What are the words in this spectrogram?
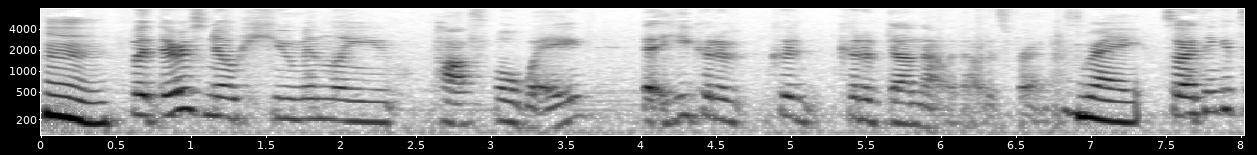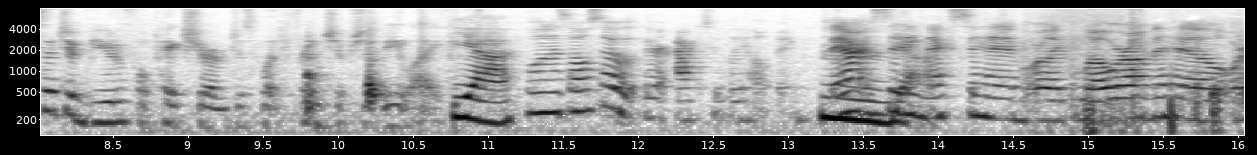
Hmm. But there is no humanly possible way that he could have could could have done that without his friends. Right. So I think it's such a beautiful picture of just what friendship should be like. Yeah. Well, and it's also they're actively helping. They aren't Mm. sitting Yeah. next to him or like lower on the hill or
